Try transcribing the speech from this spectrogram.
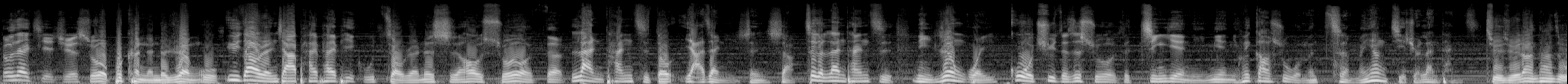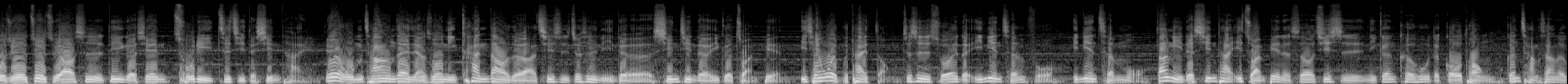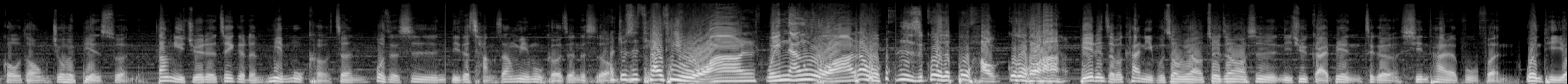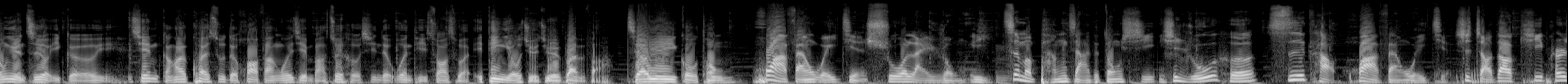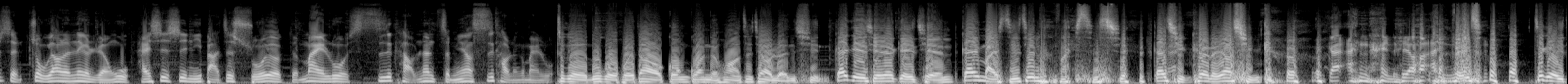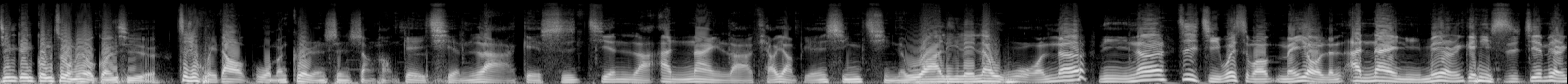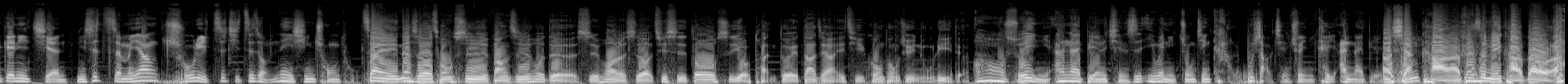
都在解决所有不可能的任务。遇到人家拍拍屁股走人的时候，所有的烂摊子都压在你身上。这个烂摊子。你认为过去的这所有的经验里面，你会告诉我们怎么样解决烂摊子？解决烂摊子，我觉得最主要是第一个，先处理自己的心态，因为我们常常在讲说，你看到的啊，其实就是你的心境的一个转变。以前我也不太懂，就是所谓的一念成佛，一念成魔。当你的心态一转变的时候，其实你跟客户的沟通，跟厂商的沟通就会变顺了。当你觉得这个人面目可憎，或者是你的厂商面目可憎的时候，他就是挑剔我啊。为难我啊，让我日子过得不好过啊！别人怎么看你不重要，最重要是你去改变这个心态的部分。问题永远只有一个而已，先赶快快速的化繁为简，把最核心的问题抓出来，一定有解决办法。只要愿意沟通。化繁为简，说来容易。这么庞杂的东西，你是如何思考化繁为简？是找到 key person 重要的那个人物，还是是你把这所有的脉络思考？那怎么样思考那个脉络？这个如果回到公关的话，这叫人性。该给钱的给钱，该买时间的买时间，该请客的要请客，该按耐的要按捺。没错，这个已经跟工作没有关系了。这就回到我们个人身上哈，给钱啦，给时间啦，按耐啦，调养别人心情的哇哩嘞。那我呢？你呢？自己为什么没有人按耐你？没有人给你时间，没有人给你钱？你是怎么样处理自己这种内心冲突？在那时候从事纺织或者石化的时候，其实都是有团队，大家一起共同去努力的。哦，所以你按耐别人的钱是是因为你中间卡了不少钱，所以你可以按耐别人啊，想卡了，但是没卡到了，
